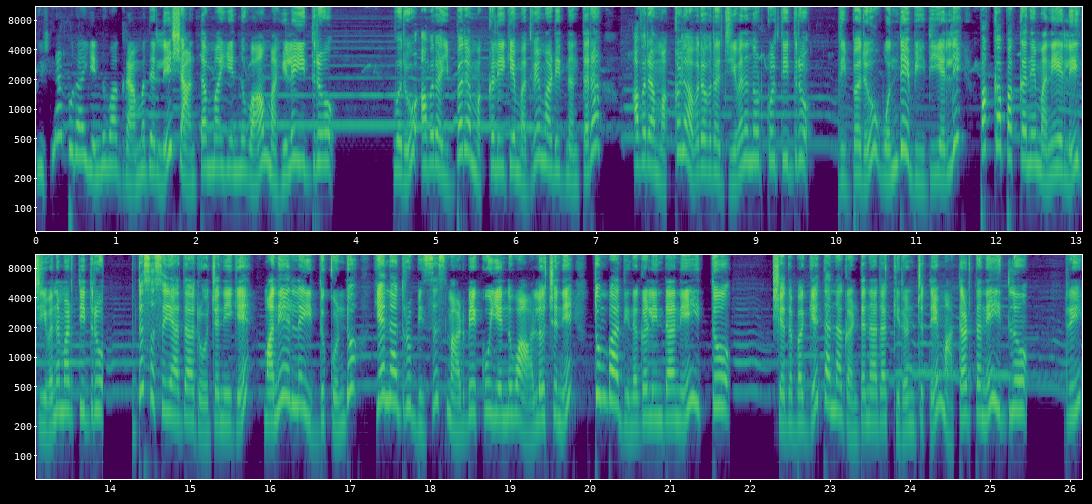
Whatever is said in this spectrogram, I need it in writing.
ಕೃಷ್ಣಪುರ ಎನ್ನುವ ಗ್ರಾಮದಲ್ಲಿ ಶಾಂತಮ್ಮ ಎನ್ನುವ ಮಹಿಳೆ ಇದ್ರು. ಅವರು ಅವರ ಇಬ್ಬರ ಮಕ್ಕಳಿಗೆ ಮದ್ವೆ ಮಾಡಿದ ನಂತರ ಅವರ ಮಕ್ಕಳು ಅವರವರ ಜೀವನ ನೋಡ್ಕೊಳ್ತಿದ್ರು. ಇಬ್ಬರು ಒಂದೇ ಬೀದಿಯಲ್ಲಿ ಪಕ್ಕ ಪಕ್ಕನೆ ಮನೆಯಲ್ಲಿ ಜೀವನ ಮಾಡ್ತಿದ್ರು. ದೊಡ್ಡ ಸೊಸೆಯಾದ ರೋಜನಿಗೆ ಮನೆಯಲ್ಲೇ ಇದ್ದುಕೊಂಡು ಏನಾದ್ರೂ ಬಿಸ್ನೆಸ್ ಮಾಡಬೇಕು ಎನ್ನುವ ಆಲೋಚನೆ ತುಂಬಾ ದಿನಗಳಿಂದಾನೇ ಇತ್ತು. ವಿಷಯದ ಬಗ್ಗೆ ತನ್ನ ಗಂಡನಾದ ಕಿರಣ್ ಜೊತೆ ಮಾತಾಡ್ತಾನೆ ಇದ್ಲು. ರೀ,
